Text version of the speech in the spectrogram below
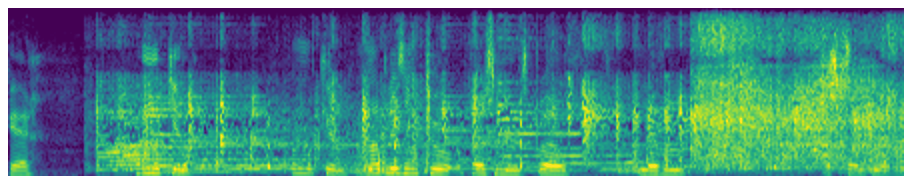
Okay. One more kill. One more kill. I'm not losing to a person who's 12 level. That's 12 level.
